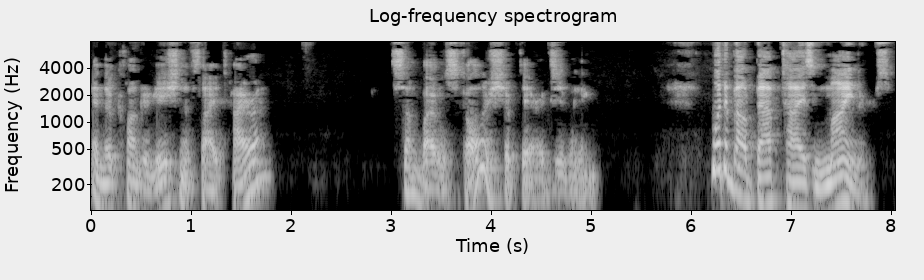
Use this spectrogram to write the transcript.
and the congregation of Thyatira? Some Bible scholarship they are exhibiting. What about baptized minors,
